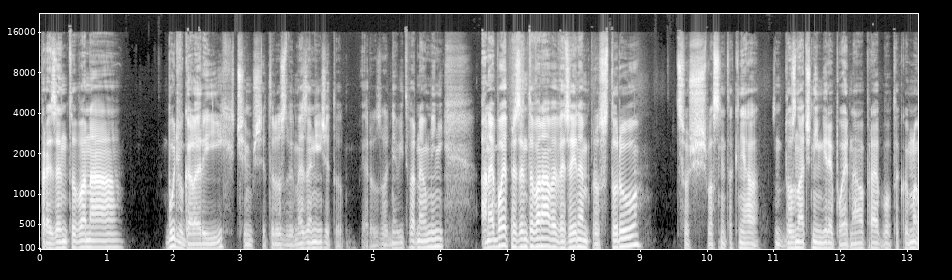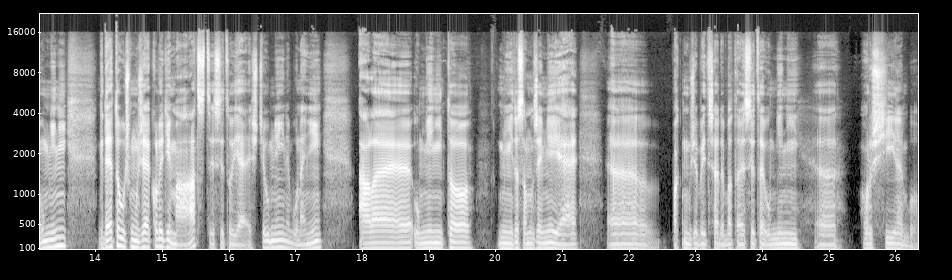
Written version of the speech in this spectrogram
prezentovaná buď v galeriích, čímž je to dost vymezený, že to je rozhodně výtvarné umění, anebo je prezentovaná ve veřejném prostoru, což vlastně ta kniha do značné míry pojednává právě o takovémhle umění, kde to už může jako lidi máct, jestli to je ještě umění nebo není, ale umění to, umění to samozřejmě je. E, pak může být třeba debata, jestli to je umění e, horší nebo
